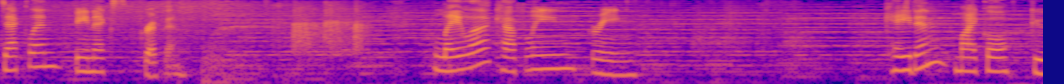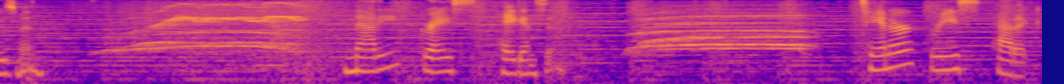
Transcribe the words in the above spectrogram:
Declan Phoenix Griffin. Layla Kathleen Green. Caden Michael Guzman. Maddie Grace Hagenson. Tanner Reese Haddock.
